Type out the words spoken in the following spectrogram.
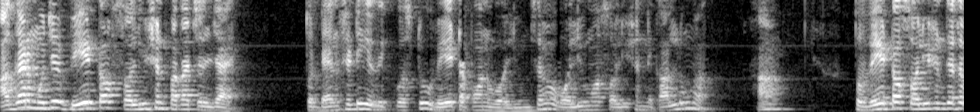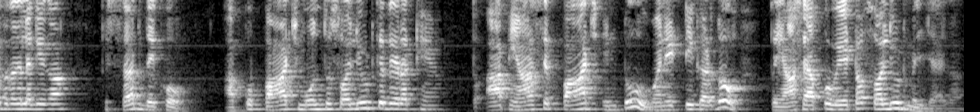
अगर मुझे वेट ऑफ़ सॉल्यूशन पता चल जाए तो density is equal to weight upon volume से मैं वॉल्यूम ऑफ़ सॉल्यूशन निकाल लूँगा। हाँ। तो वेट ऑफ़ सॉल्यूशन कैसे पता लगेगा? कि सर देखो, आपको पाँच मोल तो सॉल्यूट के दे रखे हैं। आप यहाँ से पाँच इंटू वन कर दो तो यहाँ से आपको वेट ऑफ़ सॉल्यूट मिल जाएगा।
